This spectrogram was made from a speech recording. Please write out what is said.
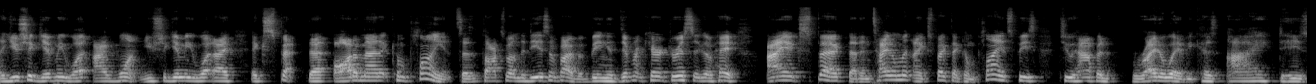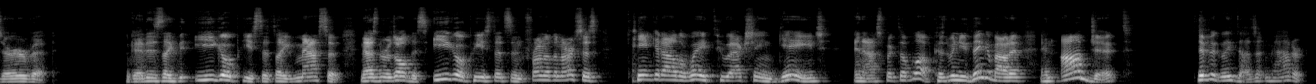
Like you should give me what I want. You should give me what I expect. That automatic compliance, as it talks about in the DSM-5, of being a different characteristic of, hey, I expect that entitlement, I expect that compliance piece to happen right away because I deserve it. Okay, this is like the ego piece that's like massive. And as a result, this ego piece that's in front of the narcissist can't get out of the way to actually engage an aspect of love. Because when you think about it, an object typically doesn't matter.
